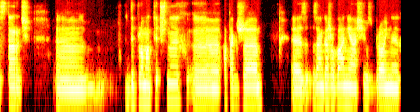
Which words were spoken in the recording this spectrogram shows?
starć e, dyplomatycznych, e, a także e, zaangażowania sił zbrojnych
